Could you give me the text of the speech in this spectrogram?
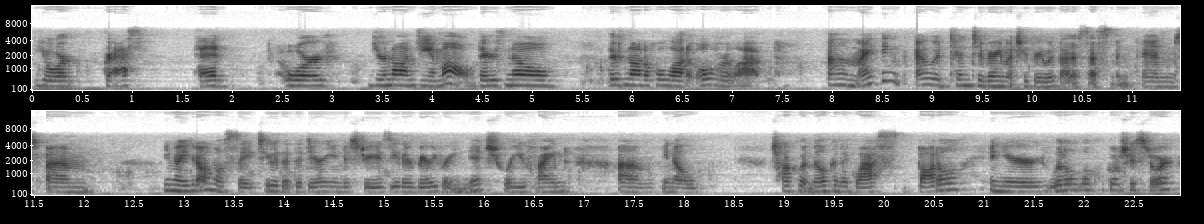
you're grass fed, or you're non GMO. There's no there's not a whole lot of overlap. Um, I think I would tend to very much agree with that assessment. And, um, you know, you could almost say, too, that the dairy industry is either very, very niche, where you find, um, you know, chocolate milk in a glass bottle in your little local grocery store,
